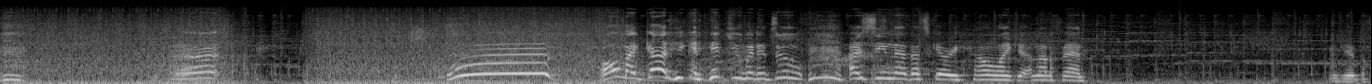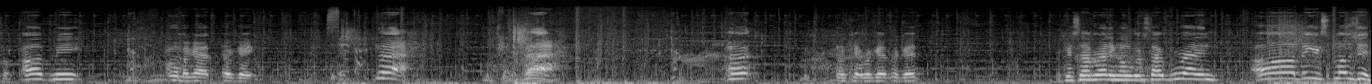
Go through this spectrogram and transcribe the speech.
Uh. Ooh. Oh my god, he can hit you with it too. I've seen that. That's scary. I don't like it. I'm not a fan. Get the fuck off me. Oh my god. Okay. Ah. Ah. Uh. Okay, we're good. We're good. Okay, stop running, homegirl. Stop running. Oh, big explosion.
